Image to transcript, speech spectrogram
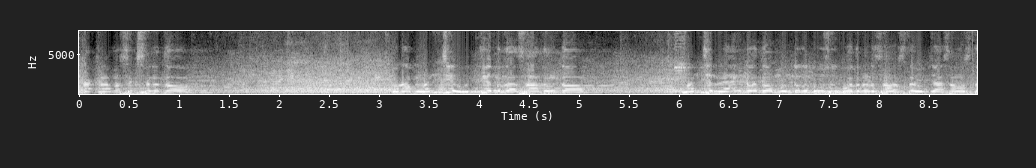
ఒక క్రమశిక్షణతో ఒక మంచి ఉత్తీర్ణత సాధనతో మంచి ర్యాంకులతో ముందుకు దూసుకుపోతున్న సంస్థ విద్యా సంస్థ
